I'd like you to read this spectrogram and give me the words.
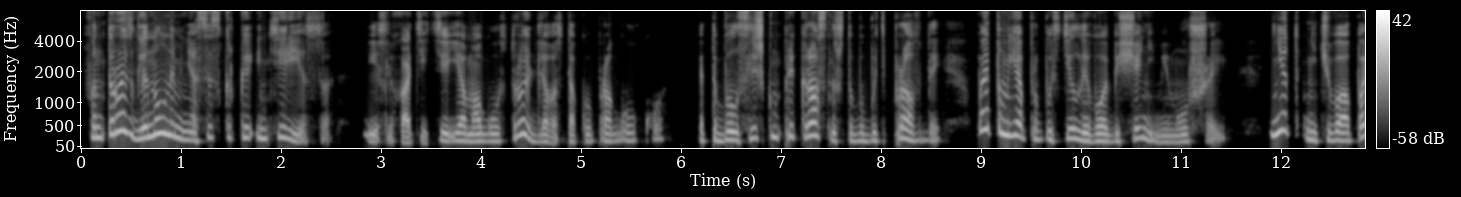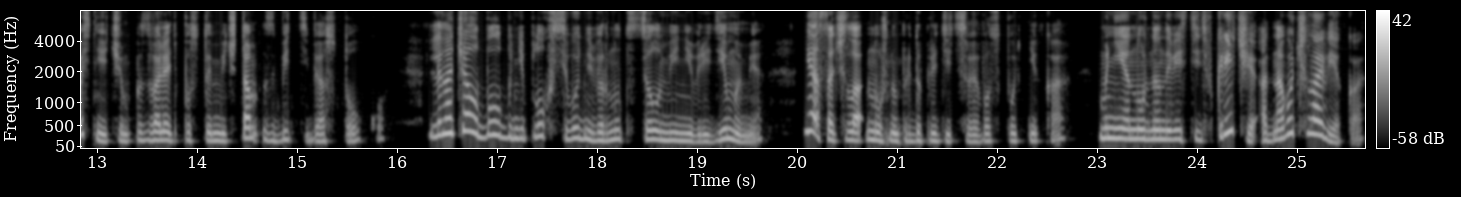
Фонтерой взглянул на меня с искоркой интереса. «Если хотите, я могу устроить для вас такую прогулку». Это было слишком прекрасно, чтобы быть правдой, поэтому я пропустила его обещание мимо ушей. Нет ничего опаснее, чем позволять пустым мечтам сбить тебя с толку. Для начала было бы неплохо сегодня вернуться целыми и невредимыми. Я сочла нужно предупредить своего спутника. Мне нужно навестить в Крече одного человека.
